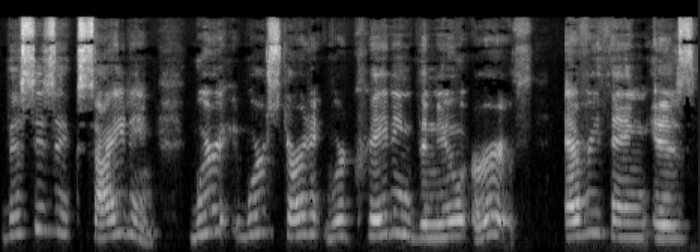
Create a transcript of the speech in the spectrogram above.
this is exciting. We're we're starting. We're creating the new Earth. Everything is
